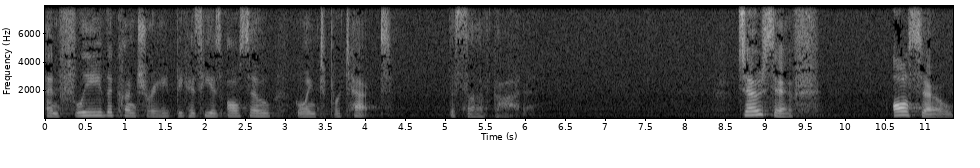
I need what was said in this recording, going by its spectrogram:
and flee the country because he is also going to protect the Son of God. Joseph also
